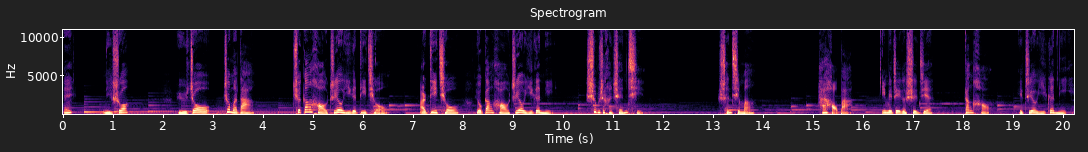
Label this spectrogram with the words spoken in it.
哎，你说，宇宙这么大，却刚好只有一个地球，而地球又刚好只有一个你。”是不是很神奇？神奇吗？还好吧，因为这个世界刚好也只有一个你。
